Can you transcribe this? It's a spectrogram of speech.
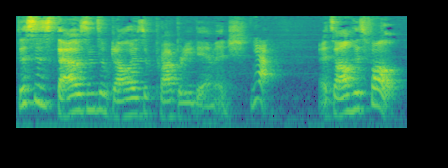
This is thousands of dollars of property damage. Yeah. It's all his fault.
